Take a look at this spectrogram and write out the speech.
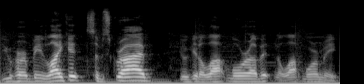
You heard me like it, subscribe. You'll get a lot more of it and a lot more me.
